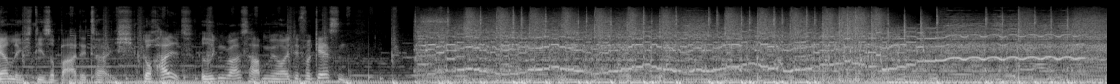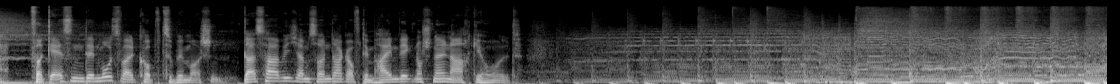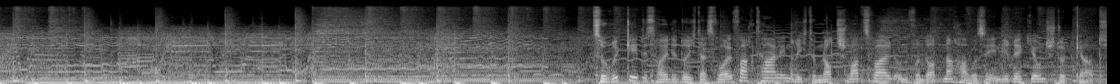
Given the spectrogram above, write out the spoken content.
Herrlich, dieser Badeteich. Doch halt, irgendwas haben wir heute vergessen. Vergessen, den Mooswaldkopf zu bemoschen. Das habe ich am Sonntag auf dem Heimweg noch schnell nachgeholt. Zurück geht es heute durch das Wolfachtal in Richtung Nordschwarzwald und von dort nach Hause in die Region Stuttgart.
